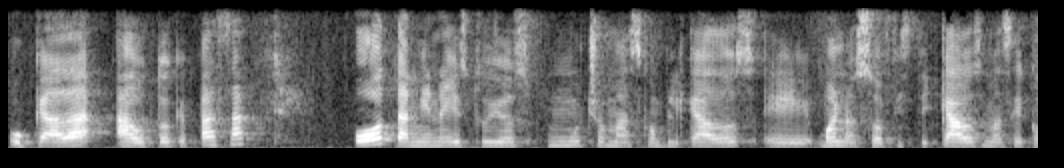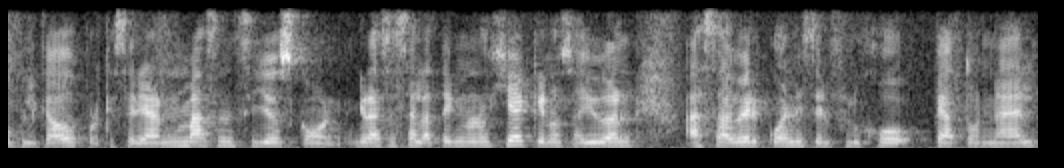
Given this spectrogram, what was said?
o cada auto que pasa. O también hay estudios mucho más complicados, eh, bueno, sofisticados más que complicados porque serían más sencillos con, gracias a la tecnología que nos ayudan a saber cuál es el flujo peatonal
